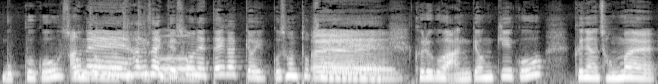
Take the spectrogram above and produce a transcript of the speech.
묶고 손에 항상 이렇게. 손에 때가 껴 있고 손톱 사이에 네. 그리고 안경 끼고 그냥 정말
